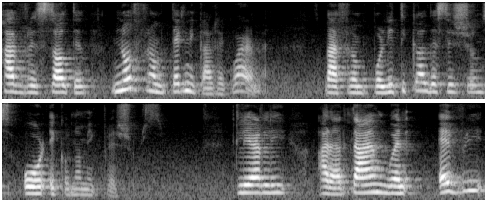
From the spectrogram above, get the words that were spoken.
have resulted not from technical requirements, but from political decisions or economic pressures. Clearly, at a time when every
